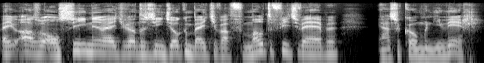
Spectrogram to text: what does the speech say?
weet je, als we ons zien, weet je wel, dan zien ze ook een beetje wat voor motorfiets we hebben. Ja, ze komen niet weg.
